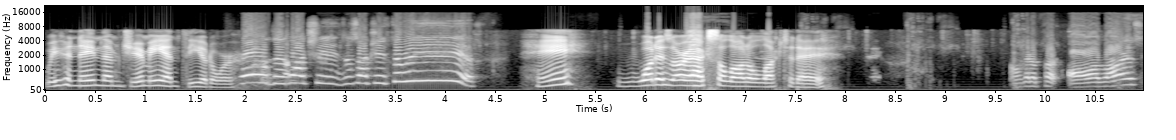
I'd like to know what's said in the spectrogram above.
We can name them Jimmy and Theodore. Oh, there's actually there's actually three. Hey, what is our axolotl luck today? I'm gonna put all of ours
